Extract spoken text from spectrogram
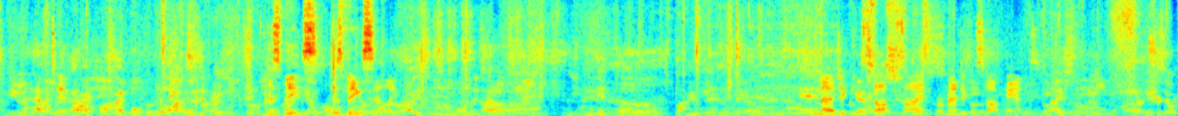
I mean, you have to. I pulled the boxes and everyone's Just being, just being silly. Magic will stop sign or magical stop hand. So,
